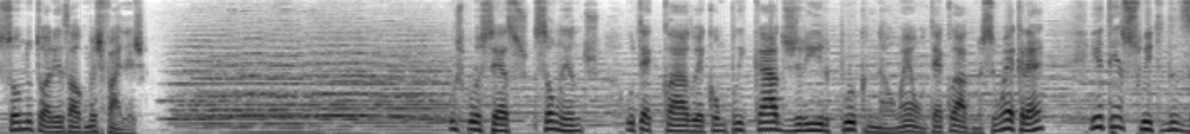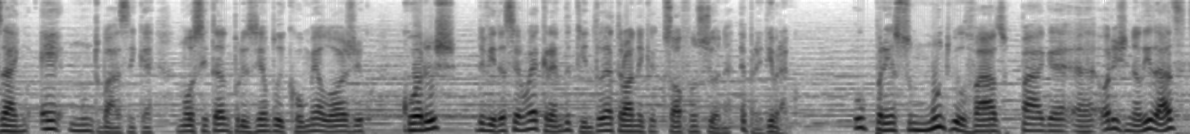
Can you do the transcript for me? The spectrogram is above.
são notórias algumas falhas. Os processos são lentos, o teclado é complicado de gerir porque não é um teclado, mas sim um ecrã, e até a suíte de desenho é muito básica, não citando, por exemplo, e como é lógico, cores, devido a ser um ecrã de tinta eletrónica que só funciona a preto e branco. O preço muito elevado paga a originalidade,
